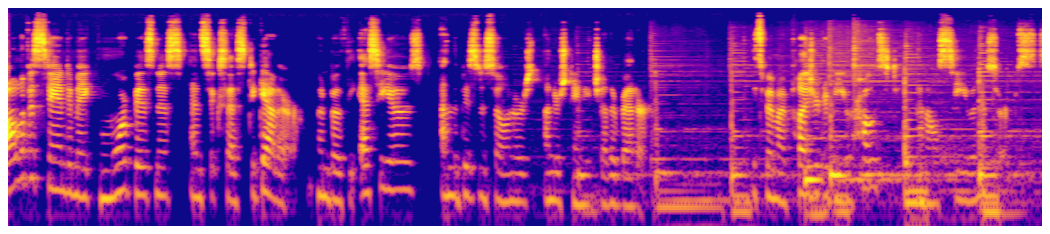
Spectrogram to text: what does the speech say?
All of us stand to make more business and success together when both the SEOs and the business owners understand each other better. It's been my pleasure to be your host, and I'll see you in the service.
